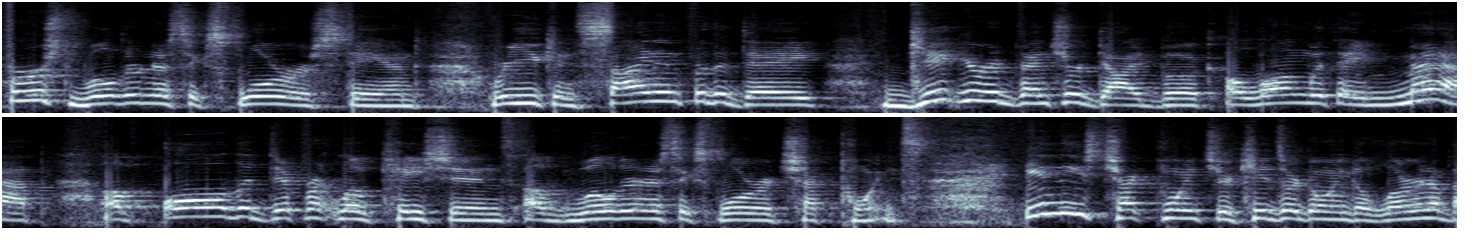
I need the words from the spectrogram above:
first Wilderness Explorer stand where you can sign in for the day, get your adventure guidebook, along with a map of all the different locations of Wilderness Explorer checkpoints. In these checkpoints, your kids are going to learn about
